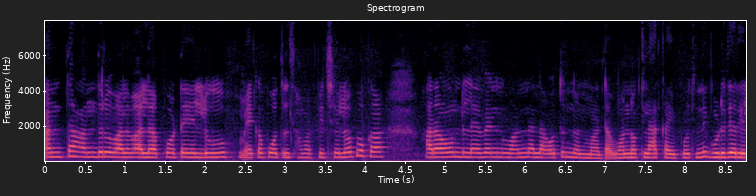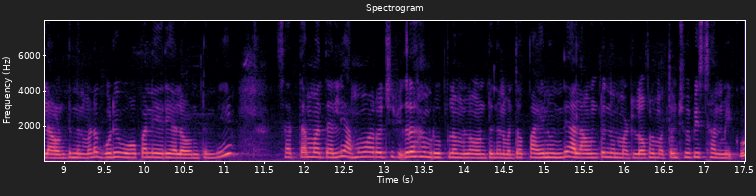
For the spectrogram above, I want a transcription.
అంతా అందరూ వాళ్ళ వాళ్ళ పొటేళ్ళు మేకపోతులు సమర్పించేలోపు ఒక అరౌండ్ లెవెన్ వన్ అలా అవుతుందన్నమాట. వన్ ఓ క్లాక్ అయిపోతుంది. గుడి దగ్గర ఇలా ఉంటుందన్నమాట. గుడి ఓపెన్ ఏరియాలో ఉంటుంది. సత్తమ్మ తల్లి అమ్మవారు వచ్చి విగ్రహం రూపంలో ఉంటుందన్నమాట. పైన ఉంది. అలా ఉంటుందన్నమాట. లోపల మొత్తం చూపిస్తాను మీకు.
